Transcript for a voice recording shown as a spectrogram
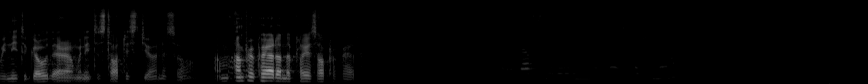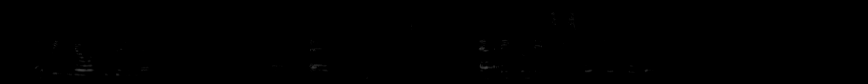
we need to go there and we need to start this journey. So I'm, I'm prepared, and the players are prepared. Hi, I'm fine, thank you. Good. Welcome to the WSL. Um, obviously, this week has been a bit disrupted by the international fixtures finishing. Is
